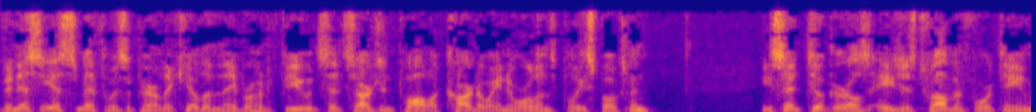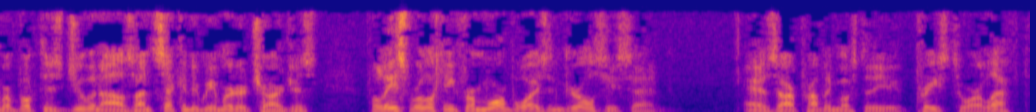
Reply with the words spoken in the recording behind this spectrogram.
Vinicia Smith was apparently killed in the neighborhood feud, said Sergeant Paul Accardo, a New Orleans police spokesman. He said two girls ages 12 and 14 were booked as juveniles on second-degree murder charges. Police were looking for more boys and girls, he said, as are probably most of the priests who are left.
